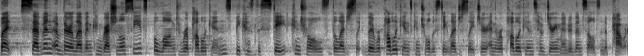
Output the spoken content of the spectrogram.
But seven of their 11 congressional seats belong to Republicans because the state controls the legislature, the Republicans control the state legislature, and the Republicans have gerrymandered themselves into power.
